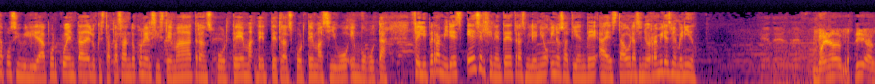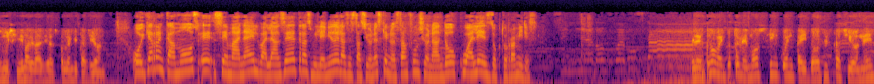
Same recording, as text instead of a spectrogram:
esa posibilidad por cuenta de lo que está pasando con el sistema transporte ma- de, de transporte masivo en Bogotá. Felipe Ramírez es el gerente de Transmilenio y nos atiende a esta hora. Señor Ramírez, bienvenido. Buenos días, muchísimas gracias por la invitación. Hoy que arrancamos eh, semana el balance de Transmilenio de las estaciones que no están funcionando, ¿cuál es, doctor Ramírez? En este momento tenemos 52 estaciones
